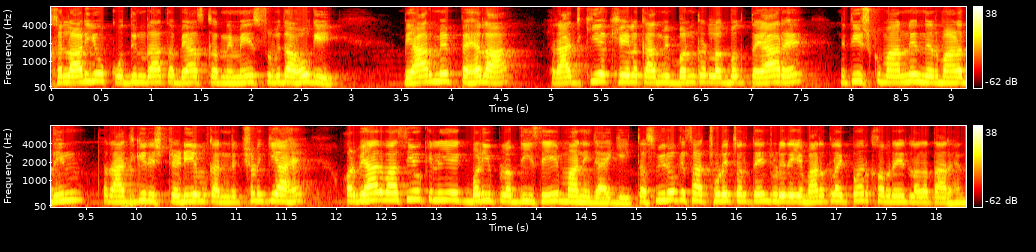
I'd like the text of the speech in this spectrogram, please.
खिलाड़ियों को दिन रात अभ्यास करने में सुविधा होगी। बिहार में पहला राजकीय खेल अकादमी बनकर लगभग तैयार है। नीतीश कुमार ने निर्माणाधीन राजगीर स्टेडियम का निरीक्षण किया है। और बिहार वासियों के लिए एक बड़ी उपलब्धि से मानी जाएगी। तस्वीरों के साथ छोड़े चलते हैं, जुड़े रहिए भारत लाइव पर। खबरें लगातार हैं।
